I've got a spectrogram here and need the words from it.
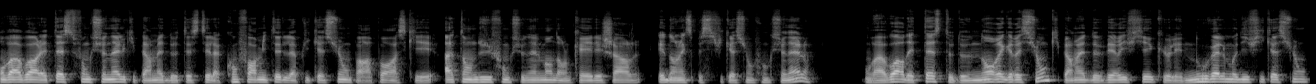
On va avoir les tests fonctionnels qui permettent de tester la conformité de l'application par rapport à ce qui est attendu fonctionnellement dans le cahier des charges et dans les spécifications fonctionnelles. On va avoir des tests de non-régression qui permettent de vérifier que les nouvelles modifications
